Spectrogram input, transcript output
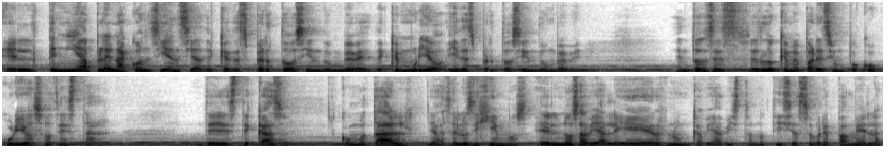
él tenía plena conciencia de que despertó siendo un bebé, de que murió y despertó siendo un bebé. Entonces es lo que me parece un poco curioso de esta de este caso. Como tal, ya se los dijimos, él no sabía leer, nunca había visto noticias sobre Pamela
